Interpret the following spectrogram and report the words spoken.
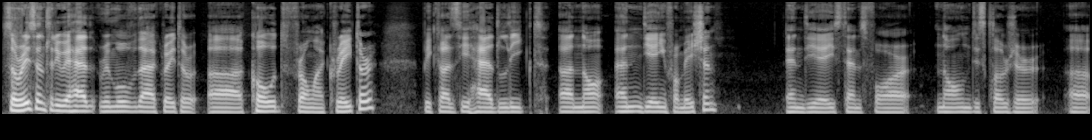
So recently we had removed the creator uh, code from a creator because he had leaked uh, no NDA information. NDA stands for non-disclosure uh,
